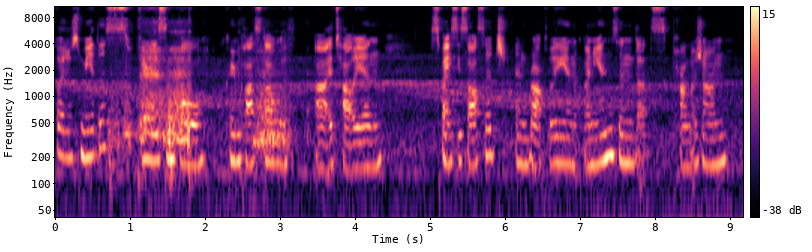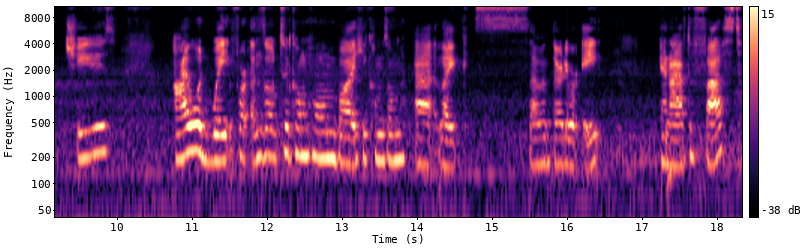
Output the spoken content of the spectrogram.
So I just made this very simple cream pasta with uh, Italian spicy sausage and broccoli and onions and that's Parmesan cheese. I would wait for Enzo to come home but he comes home at like 7.30 or 8 and I have to fast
